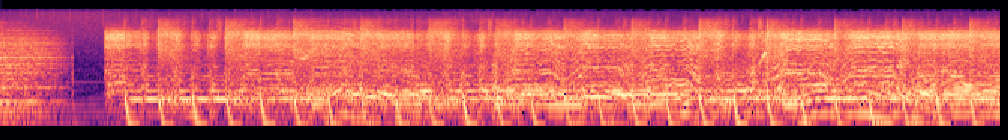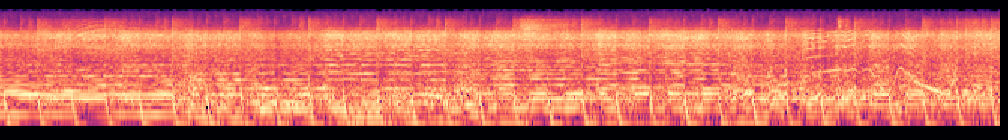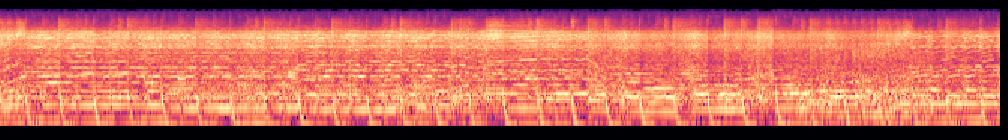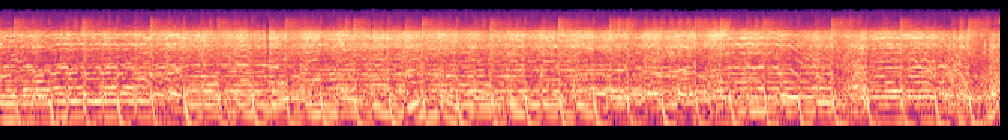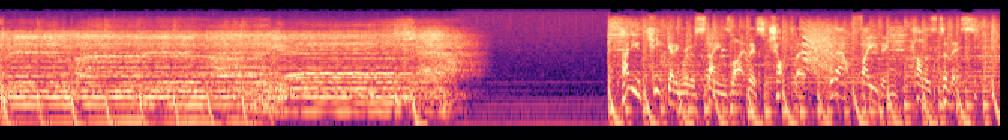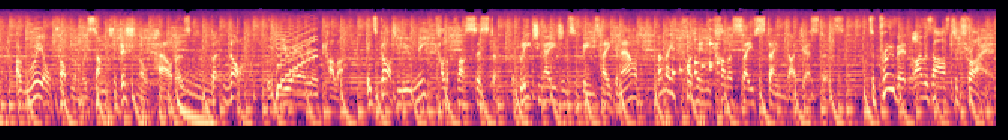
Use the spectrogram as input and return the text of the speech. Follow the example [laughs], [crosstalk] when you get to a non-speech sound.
Getting rid of stains like this, chocolate, without fading colours to this. A real problem with some traditional powders, but not with new Ariel Colour. It's got a unique Colour Plus system. The bleaching agents have been taken out, and they've put in colour-safe stain digesters. To prove it, I was asked to try it.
